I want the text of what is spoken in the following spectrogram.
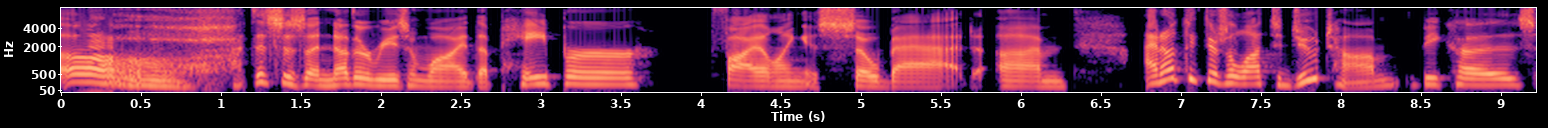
Oh, this is another reason why the paper filing is so bad. Um, I don't think there's a lot to do, Tom, because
